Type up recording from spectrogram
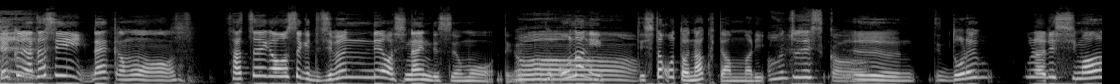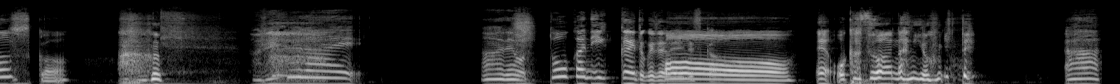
逆に私、なんかもう、撮影が多すぎて自分ではしないんですよ、もう。オナニーってしたことはなくて、あんまり。本当ですか？うん。でどれぐらいでしますか？どれぐらい、ああ、でも、10日に1回とかじゃないですか。え、おかずは何を見て？ああ、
